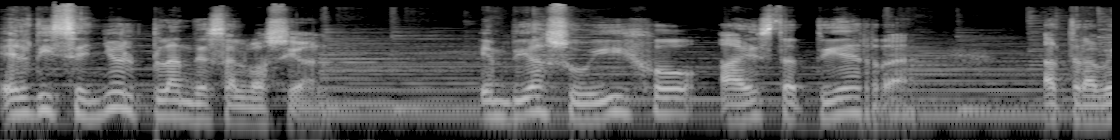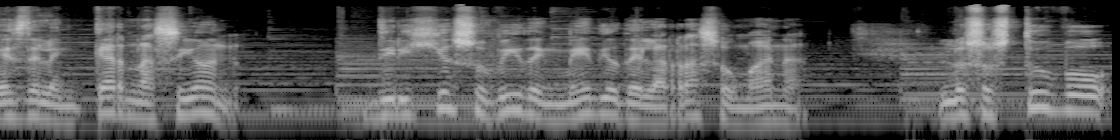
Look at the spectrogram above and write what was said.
Él diseñó el plan de salvación, envió a su Hijo a esta tierra a través de la encarnación, dirigió su vida en medio de la raza humana, lo sostuvo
